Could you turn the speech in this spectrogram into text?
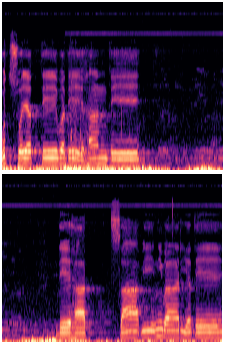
उत्स्वयत्तेव देहान्ते। देहात् सा विनिवार्यते।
